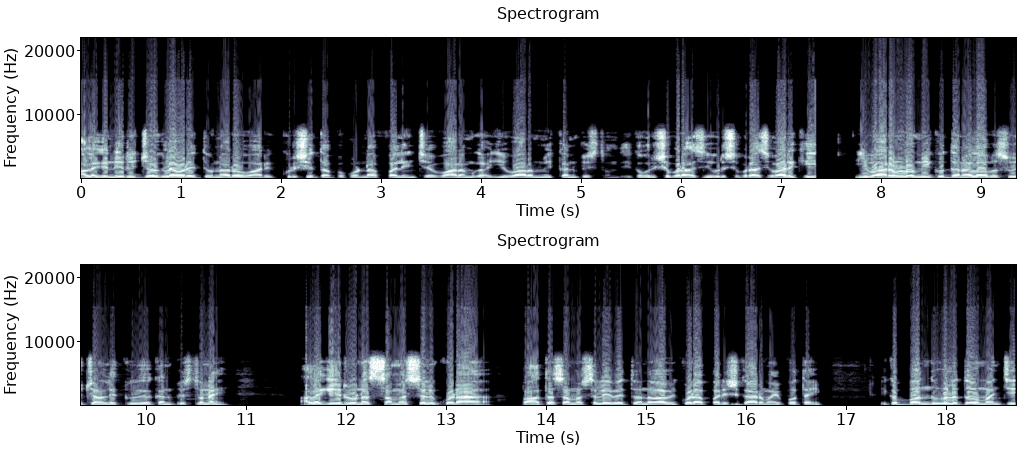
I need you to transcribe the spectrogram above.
అలాగే నిరుద్యోగులు ఎవరైతే ఉన్నారో వారి కృషి తప్పకుండా ఫలించే వారంగా ఈ వారం మీకు కనిపిస్తుంది. ఇక వృషభ రాశి వృషభ రాశి వారికి ఈ వారంలో మీకు ధనలాభ సూచనలు ఎక్కువగా కనిపిస్తున్నాయి. అలాగే రుణ సమస్యలు కూడా పాత సమస్యలు ఏవైతే ఉన్నాయో అవి కూడా పరిష్కారం అయిపోతాయి. ఇక బంధువులతో మంచి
